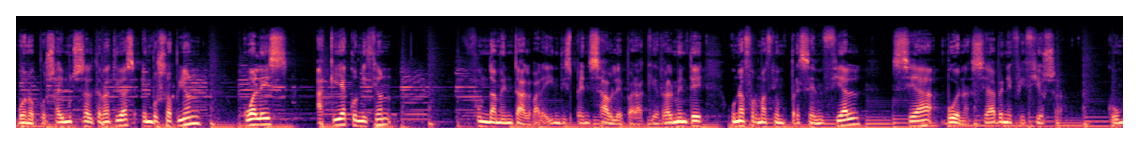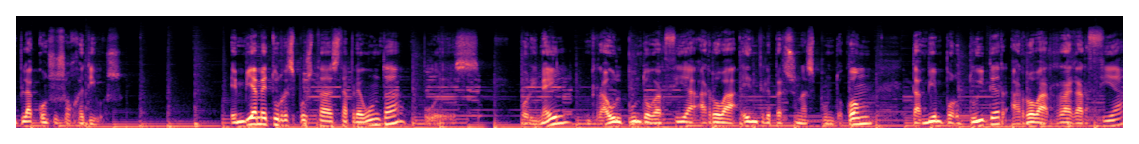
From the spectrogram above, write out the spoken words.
Bueno, pues hay muchas alternativas. En vuestra opinión, ¿cuál es aquella condición fundamental, ¿vale? indispensable para que realmente una formación presencial sea buena, sea beneficiosa, cumpla con sus objetivos? Envíame tu respuesta a esta pregunta, pues por email, raúl.garcía.entrepersonas.com, también por Twitter, arroba ragarcía,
